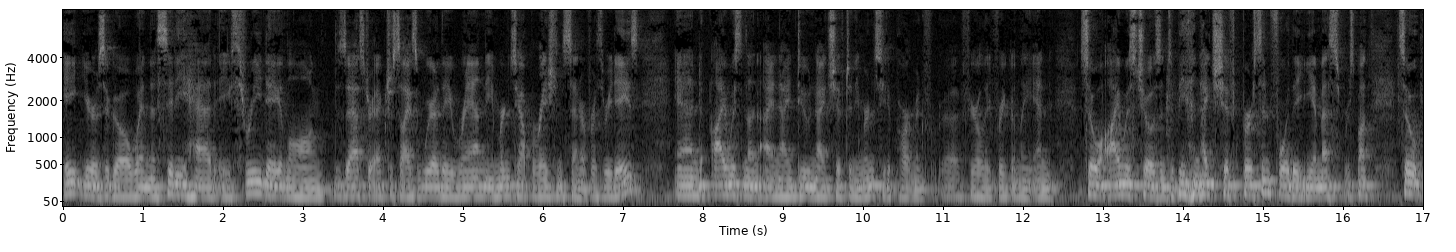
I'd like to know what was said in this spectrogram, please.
eight years ago when the city had a three day long disaster exercise where they ran the emergency operations center for three days. And I was, and I do night shift in the emergency department uh, fairly frequently. And so I was chosen to be the night shift person for the EMS response. So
